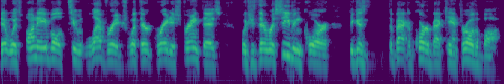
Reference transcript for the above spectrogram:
that was unable to leverage what their greatest strength is, which is their receiving core, because the backup quarterback can't throw the ball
